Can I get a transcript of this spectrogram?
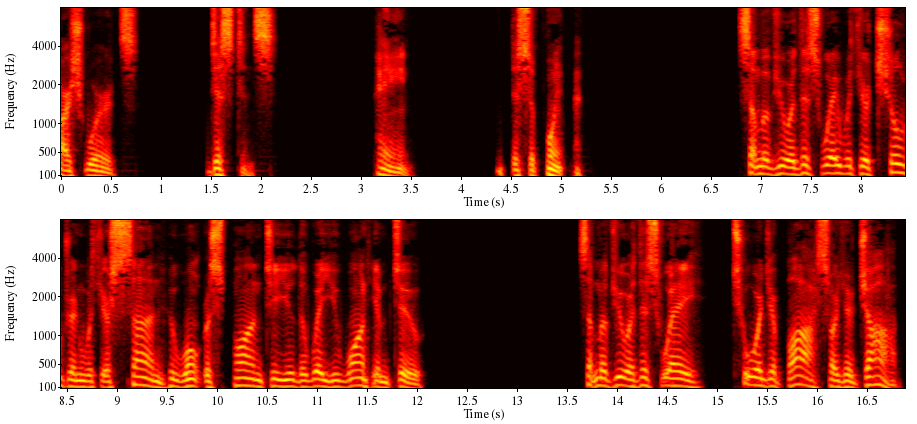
harsh words, distance, pain, disappointment. Some of you are this way with your children, with your son who won't respond to you the way you want him to. Some of you are this way toward your boss or your job.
